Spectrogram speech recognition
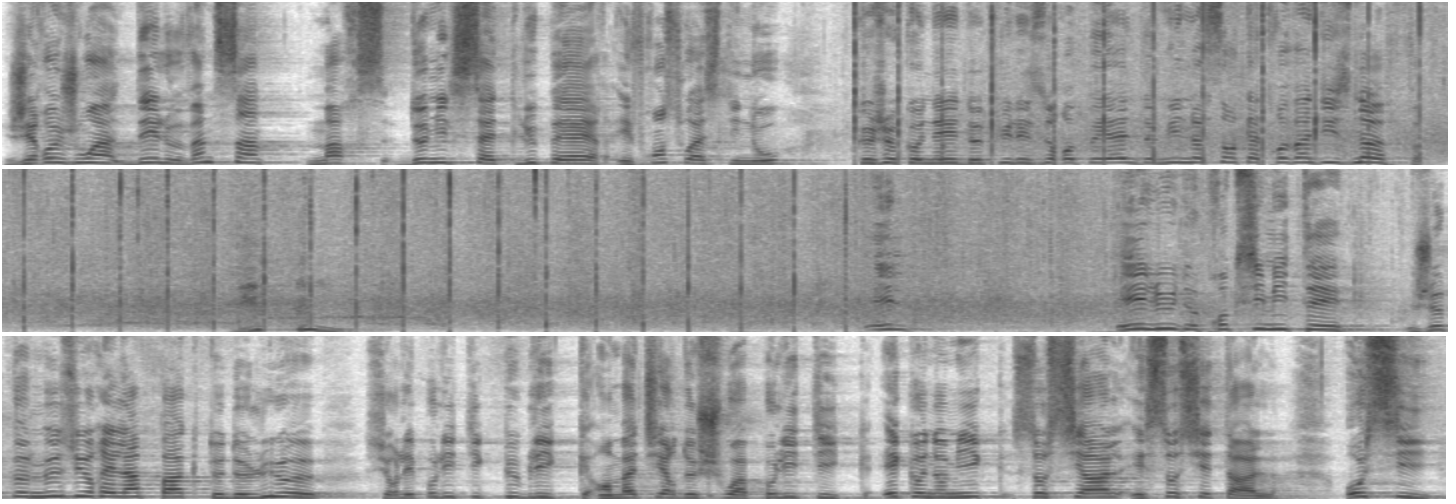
J'ai rejoint dès le 25 mars 2007 l'UPR et François Asselineau, que je connais depuis les européennes de 1999. Élu de proximité, je peux mesurer l'impact de l'UE sur les politiques publiques en matière de choix politiques, économiques, social et sociétal. Aussi,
